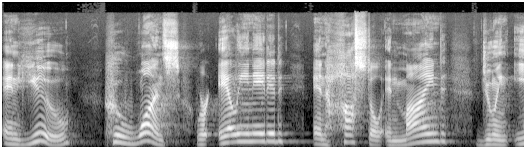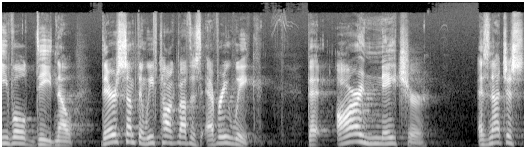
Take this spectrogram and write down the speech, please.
in you who once were alienated and hostile in mind, doing evil deed. Now, there's something we've talked about this every week that our nature is not just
